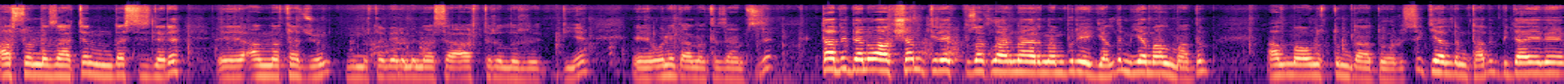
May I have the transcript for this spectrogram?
Az sonra zaten bunu da sizlere e, anlatacağım. Yumurta verimi nasıl artırılır diye. E, onu da anlatacağım size. Tabi ben o akşam direkt buzakların ağrından buraya geldim. Yem almadım. Alma unuttum daha doğrusu. Geldim tabi. Bir daha eve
